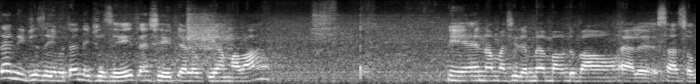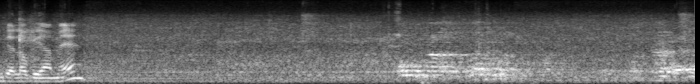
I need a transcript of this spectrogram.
တက်နေဖြစ်စေမတက်နေဖြစ်စေတန်းရှည်ပြန်လုပ်ပေးရမှာပါပြင်အနားမှာရှိတဲ့မက်မောင်တစ်ပေါင်းအဲဒါလည်းအစဆုံးပြန်လုပ်ပေးရမယ်ပြီး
